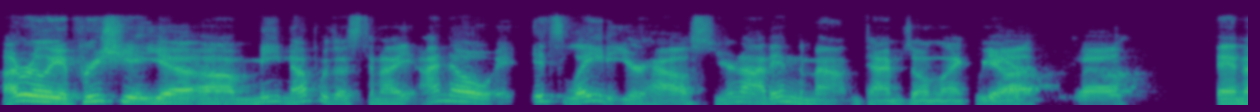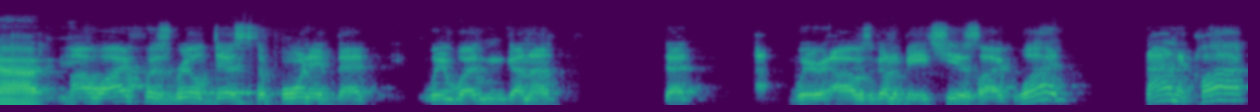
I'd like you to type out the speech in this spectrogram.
I really appreciate you yeah. um, meeting up with us tonight. I know it's late at your house. You're not in the mountain time zone like we yeah, are. Well, and uh, my wife was real disappointed that we wasn't gonna that we're I was gonna be. She was like, "What? Nine o'clock?"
